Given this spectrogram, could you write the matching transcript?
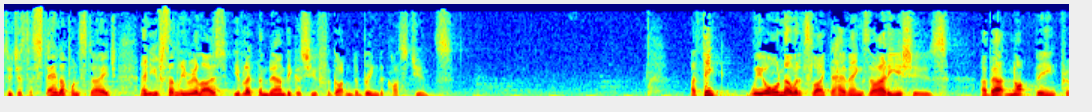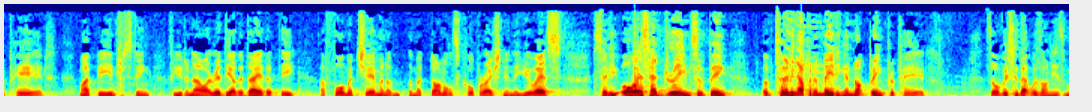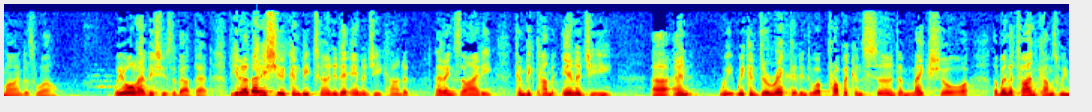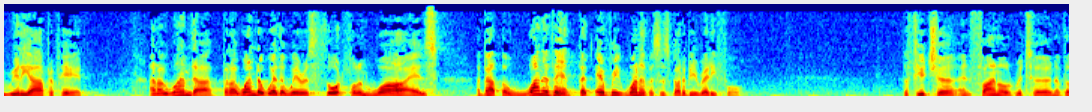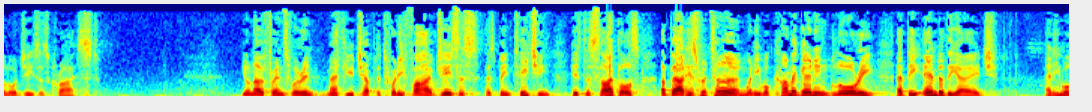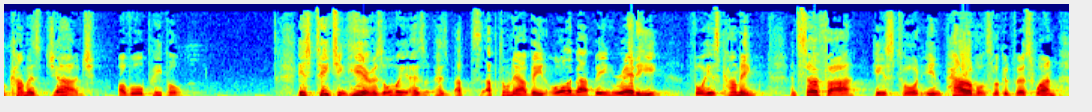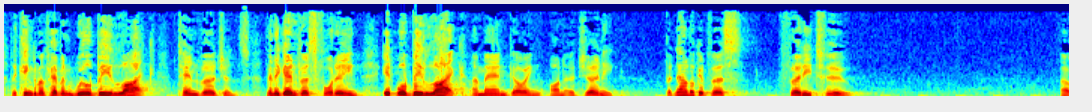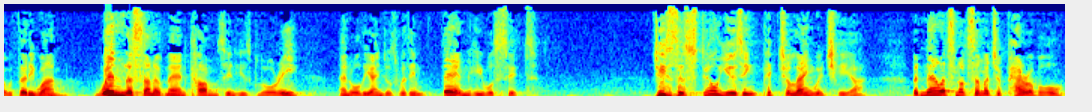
to just stand up on stage, and you've suddenly realised you've let them down because you've forgotten to bring the costumes. I think we all know what it's like to have anxiety issues about not being prepared. Might be interesting for you to know. I read the other day that the a former chairman of the McDonald's Corporation in the US said he always had dreams of being of turning up at a meeting and not being prepared. So obviously that was on his mind as well. We all have issues about that. But you know, that issue can be turned into energy, can't it? That anxiety can become energy, uh, and we, we can direct it into a proper concern to make sure that when the time comes, we really are prepared. And I wonder, but I wonder whether we're as thoughtful and wise about the one event that every one of us has got to be ready for the future and final return of the Lord Jesus Christ. You'll know, friends, we're in Matthew chapter 25. Jesus has been teaching his disciples about his return when he will come again in glory at the end of the age and he will come as judge of all people. His teaching here has always, has, has up, up till now been all about being ready for his coming. And so far, he's taught in parables. Look at verse 1. The kingdom of heaven will be like ten virgins. Then again, verse 14. It will be like a man going on a journey. But now look at verse 32. Uh, 31. When the Son of Man comes in his glory and all the angels with him, then he will sit. Jesus is still using picture language here, but now it's not so much a parable,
